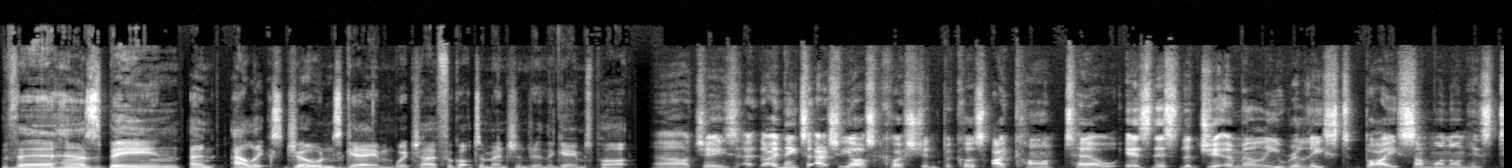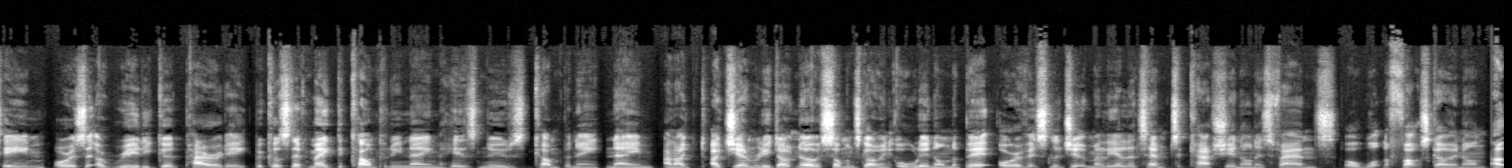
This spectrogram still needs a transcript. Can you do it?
There has been an Alex Jones game, which I forgot to mention during the games part. Oh, jeez. I need to actually ask a question because I can't tell. Is this legitimately released by someone on his team, or is it a really good parody? Because they've made the company name his news company name, and I, I generally don't know if someone's going all in on the bit or if it's legitimately an attempt to cash in on his fans, or what the fuck's going on. Uh,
